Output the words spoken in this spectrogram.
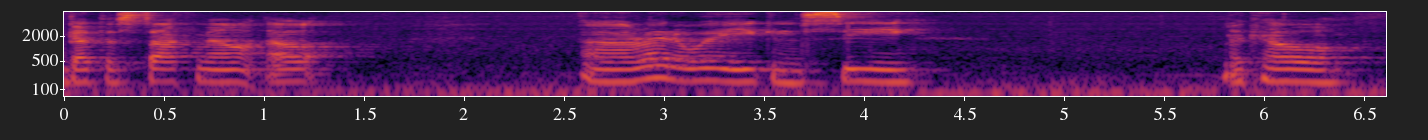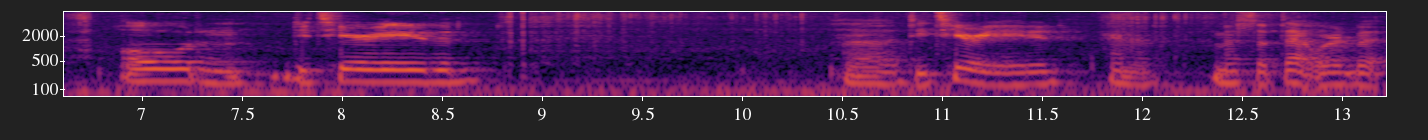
got the stock mount out. Uh, right away you can see look how old and deteriorated uh, deteriorated kind of messed up that word but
